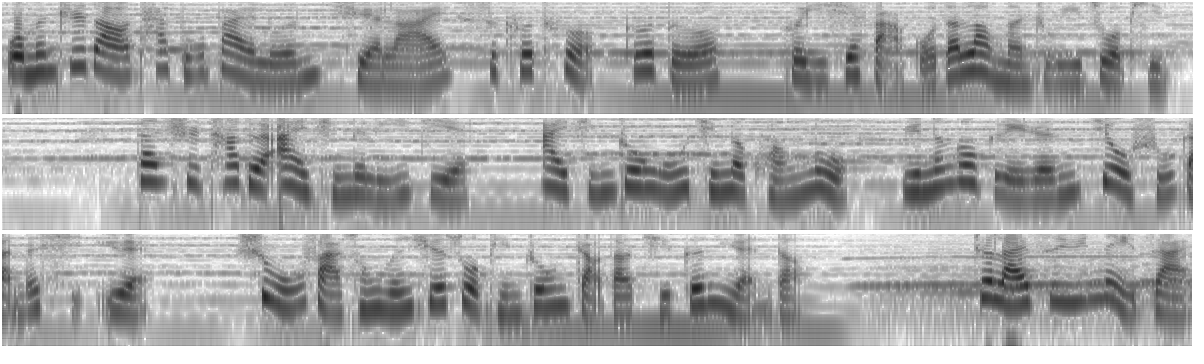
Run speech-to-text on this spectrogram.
我们知道她读拜伦、雪莱、斯科特、歌德和一些法国的浪漫主义作品，但是她对爱情的理解，爱情中无情的狂怒与能够给人救赎感的喜悦，是无法从文学作品中找到其根源的。这来自于内在，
